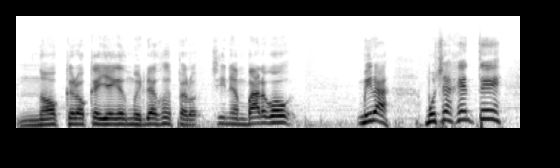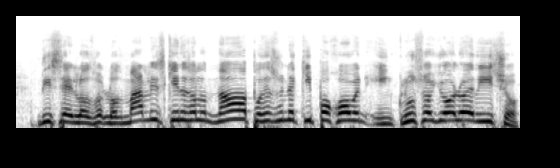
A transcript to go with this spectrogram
no creo que llegues muy lejos. Pero sin embargo, mira, mucha gente dice, los, los Marlins, ¿quiénes son los? No, pues es un equipo joven, incluso yo lo he dicho.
